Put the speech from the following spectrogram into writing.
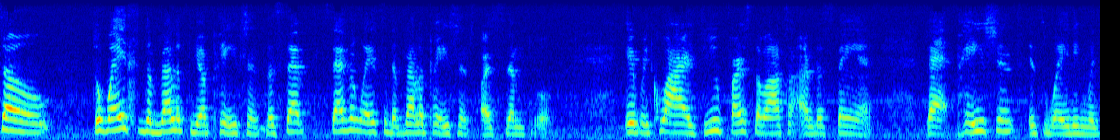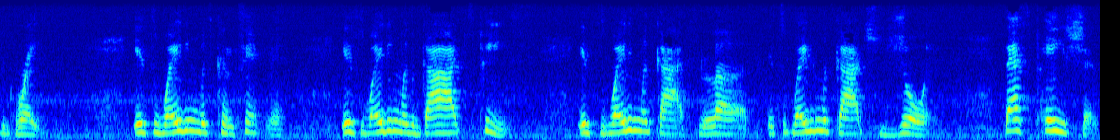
So the ways to develop your patience, the seven, seven ways to develop patience are simple. It requires you, first of all, to understand that patience is waiting with grace. It's waiting with contentment. It's waiting with God's peace. It's waiting with God's love. It's waiting with God's joy. That's patience.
